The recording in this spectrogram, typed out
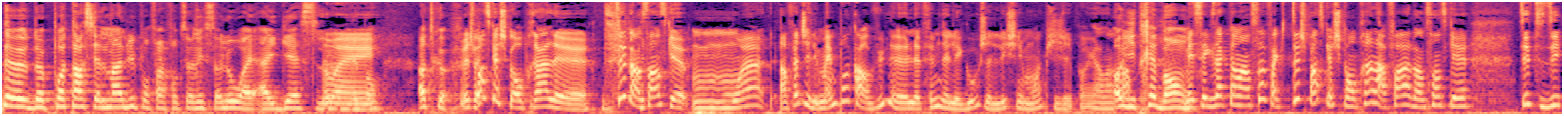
de, de potentiellement lui pour faire fonctionner solo, I, I guess. Là, Ouais. Mais bon. En tout cas. Mais je pense que je comprends le. Tu sais, dans le sens que moi, en fait, je l'ai même pas encore vu le, le film de Lego. Je l'ai chez moi, puis je l'ai pas regardé Oh, encore. il est très bon. Mais c'est exactement ça. Fait que, tu sais, je pense que je comprends l'affaire dans le sens que, tu sais, tu dis,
